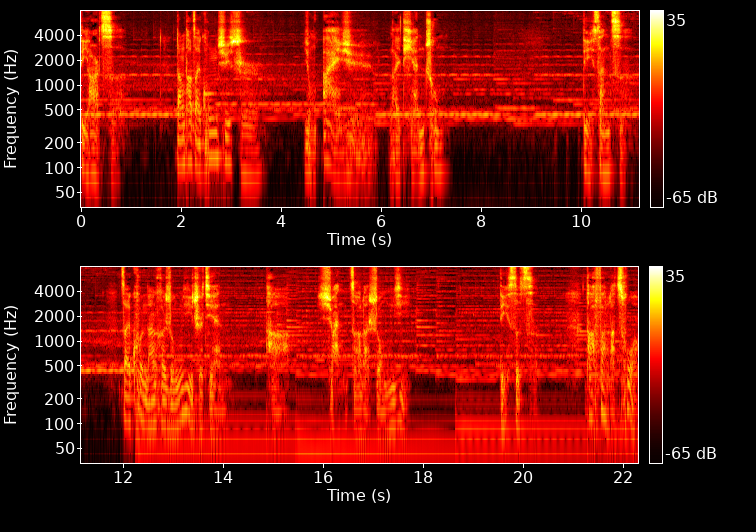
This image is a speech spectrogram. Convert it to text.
第二次，当他在空虚时，用爱语来填充；第三次，在困难和容易之间，他选择了容易；第四次，他犯了错，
